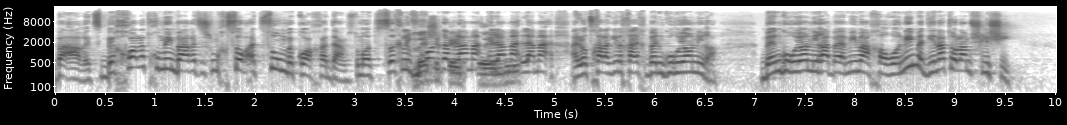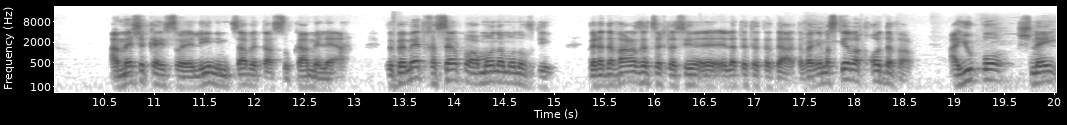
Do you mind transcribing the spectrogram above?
בארץ, בכל התחומים בארץ יש מחסור עצום בכוח אדם. זאת אומרת, צריך לבחון גם למה, למה, למה, אני לא צריכה להגיד לך איך בן גוריון נראה. בן גוריון נראה בימים האחרונים מדינת עולם שלישי. המשק הישראלי נמצא בתעסוקה מלאה, ובאמת חסר פה המון המון עובדים, ולדבר הזה צריך לשים, אה, לתת את הדעת. אבל אני מזכיר לך עוד דבר, היו פה שני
